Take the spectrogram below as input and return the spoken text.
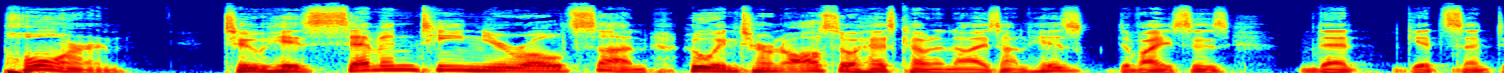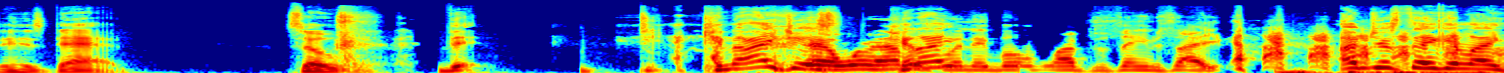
porn to his 17 year old son, who in turn also has Covenant Eyes on his devices that get sent to his dad. So, the, can I just? yeah, what can happens I? when they both watch the same site? I'm just thinking, like,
